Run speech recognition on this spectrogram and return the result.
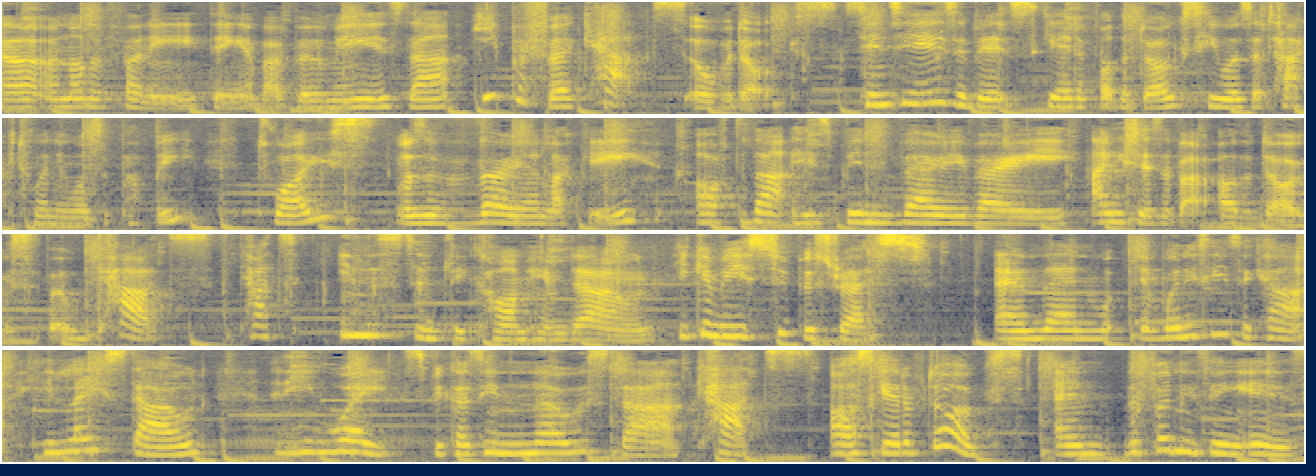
Uh, another funny thing about Bhoomi is that he prefers cats over dogs. Since he is a bit scared of other dogs, he was attacked when he was a puppy twice, was very unlucky. After that, he's been very, very anxious about other dogs. But with cats, cats instantly calm him down. He can be super stressed and then when he sees a cat, he lays down and he waits because he knows that cats are scared of dogs. And the funny thing is,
